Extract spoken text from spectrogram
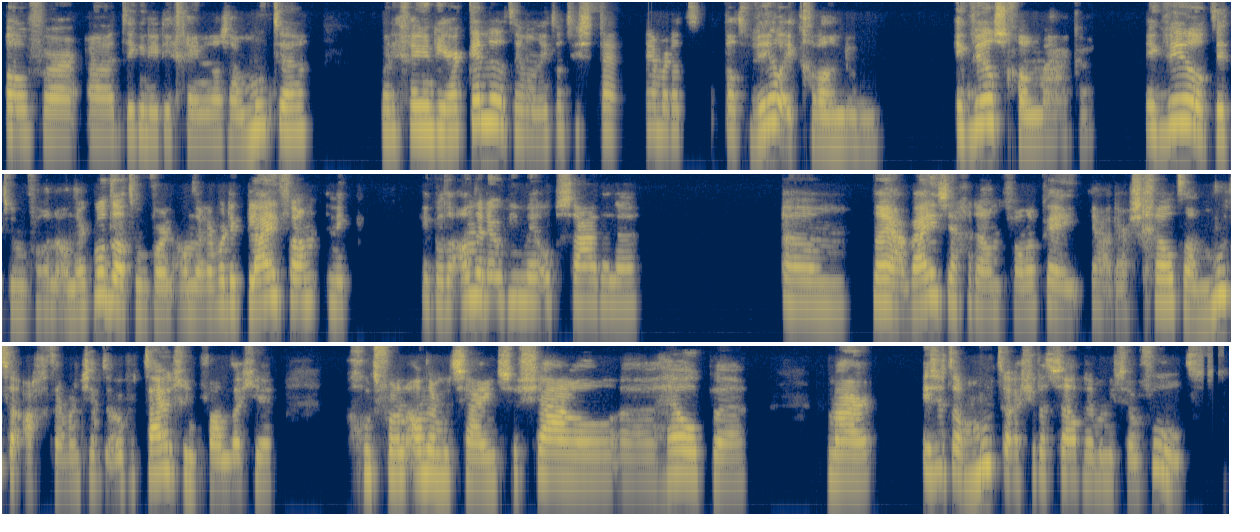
over uh, dingen die diegene dan zou moeten. Maar diegene die herkende dat helemaal niet. Want die zei, ja, maar dat, dat wil ik gewoon doen. Ik wil schoonmaken. Ik wil dit doen voor een ander. Ik wil dat doen voor een ander. Daar word ik blij van. En ik ik wil de ander er ook niet mee opzadelen. Um, nou ja, wij zeggen dan van oké, ja, daar schuilt dan moeten achter. Want je hebt de overtuiging van dat je goed voor een ander moet zijn, sociaal, uh, helpen. Maar is het dan moeten als je dat zelf helemaal niet zo voelt?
